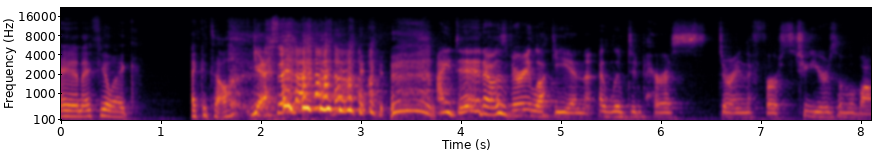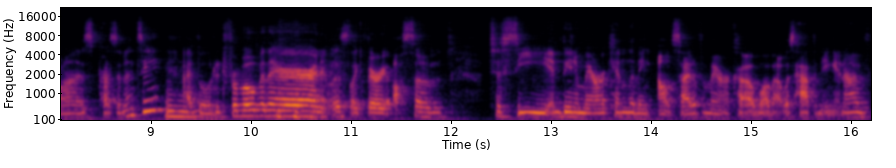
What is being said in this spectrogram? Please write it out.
and I feel like I could tell. Yes. I did. I was very lucky, and I lived in Paris during the first two years of Obama's presidency. I voted from over there, and it was like very awesome to see and be an American living outside of America while that was happening. And I've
